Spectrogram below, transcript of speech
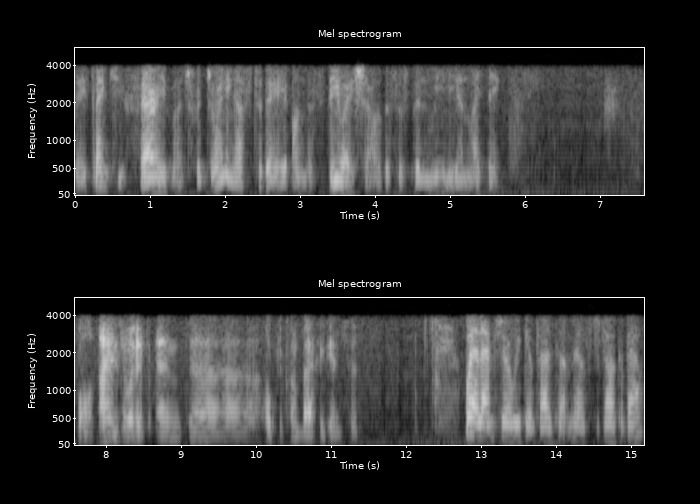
say thank you very much for joining us today on the Spiwe Show. This has been really enlightening. Well, I enjoyed it and uh, hope to come back again soon. Well, I'm sure we can find something else to talk about.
